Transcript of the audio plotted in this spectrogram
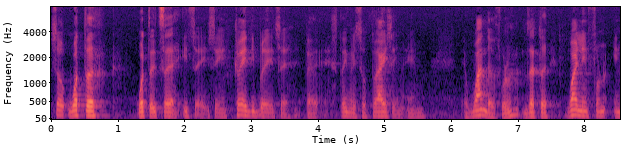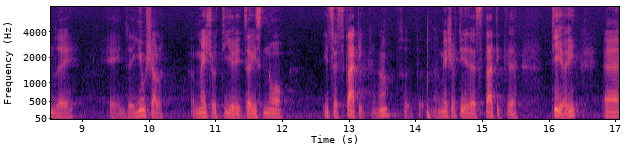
So what, uh, what it's, a, it's, a, it's incredible, it's a, extremely surprising and wonderful that uh, while in, in, the, in the usual measure theory there is no, it's a static, no? Measure theory is a static uh, theory, uh,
